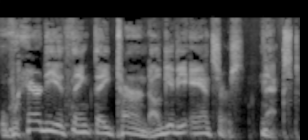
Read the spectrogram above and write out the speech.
Where do you think they turned? I'll give you answers next.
